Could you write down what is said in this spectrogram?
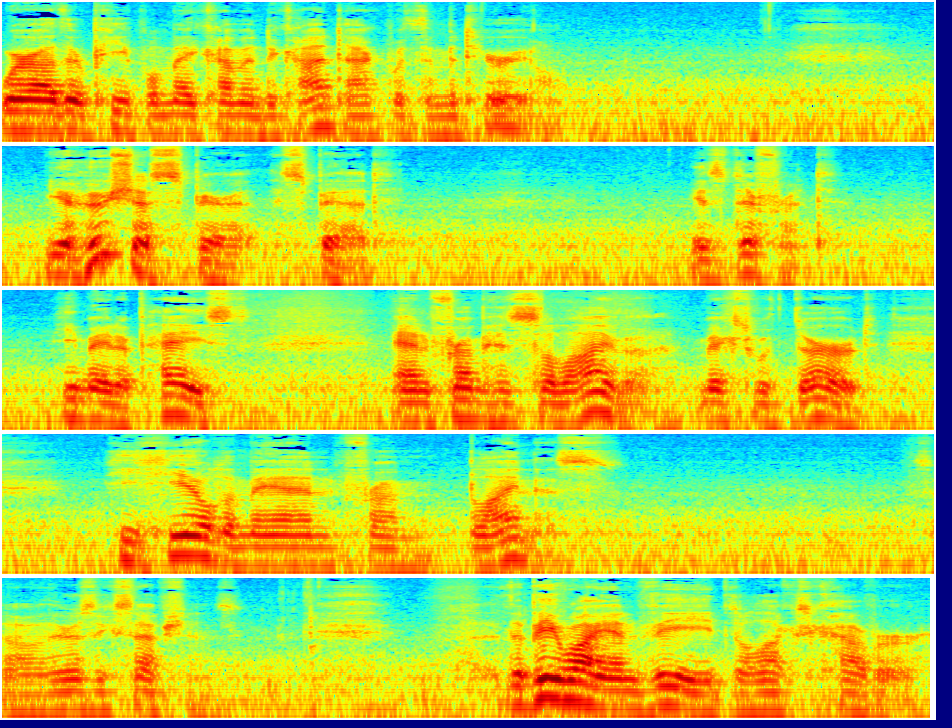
where other people may come into contact with the material. Yahusha's spirit spit is different. He made a paste, and from his saliva mixed with dirt, he healed a man from blindness so there's exceptions. The BYNV deluxe cover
